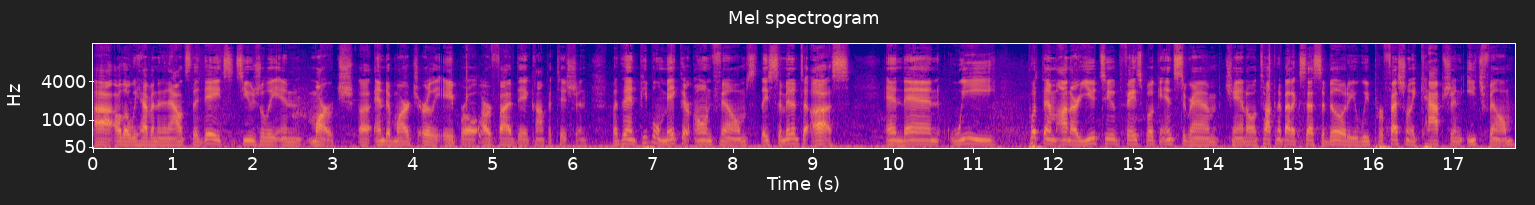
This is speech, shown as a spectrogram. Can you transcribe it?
uh, although we haven't announced the dates, it's usually in March, uh, end of March, early April, our five day competition. But then people make their own films, they submit them to us, and then we put them on our YouTube, Facebook, Instagram channel. And talking about accessibility, we professionally caption each film.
